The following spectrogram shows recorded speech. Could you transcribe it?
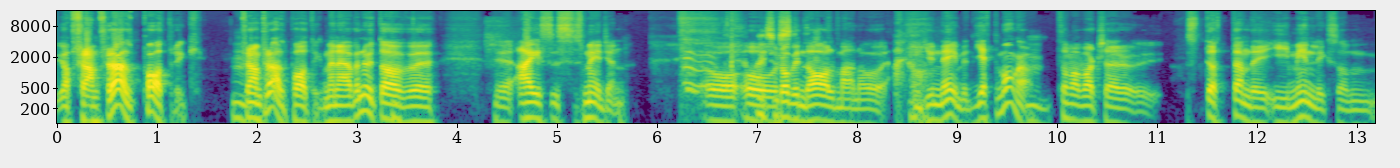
ja, framförallt Patrik. Mm. Framförallt Patrik, men även utav eh, eh, Isis Smedjen. Och, och. Robin Dahlman och ah, you name it. Jättemånga Mm. som har varit så här stöttande i min liksom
